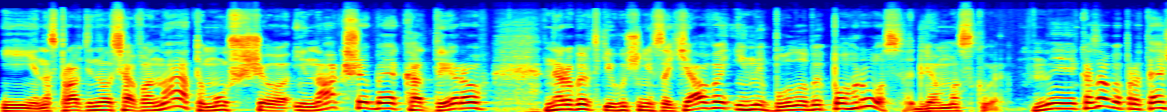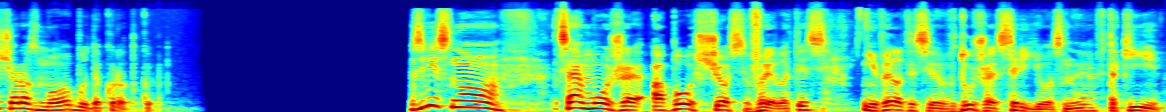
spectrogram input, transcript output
І насправді не лише вона, тому що інакше би Кадиров не робив такі гучні заяви і не було би погроз для Москви. Не казав би про те, що розмова буде короткою. Звісно, це може або щось вилитись, і вилитись в дуже серйозне, в такий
